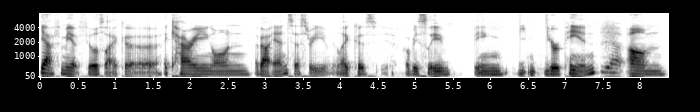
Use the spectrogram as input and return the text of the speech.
yeah, for me, it feels like a, a carrying on of our ancestry. Like, because obviously, being European, Yeah. um,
